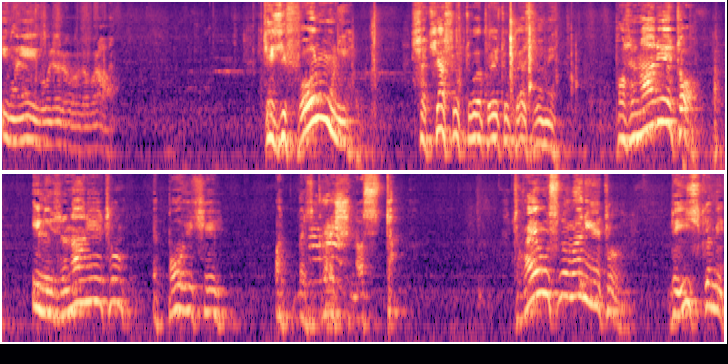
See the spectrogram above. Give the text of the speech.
има негово добро. Тези формули са част от това, което казваме. Познанието или знанието е повече от безгрешността. Това е основанието да искаме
